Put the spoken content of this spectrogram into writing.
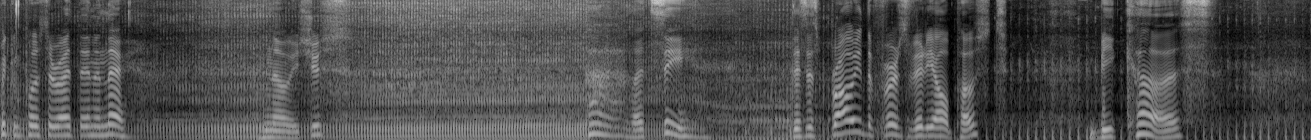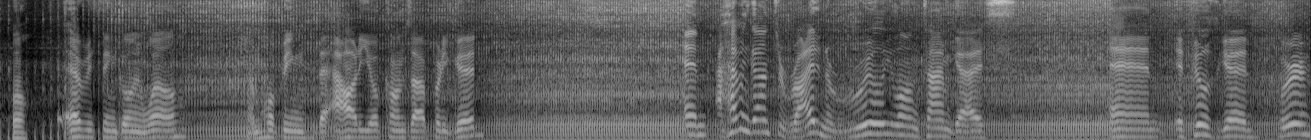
We can post it right then and there. No issues. Let's see. This is probably the first video I'll post because, well, everything going well. I'm hoping the audio comes out pretty good. And I haven't gotten to ride in a really long time, guys. And it feels good. We're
